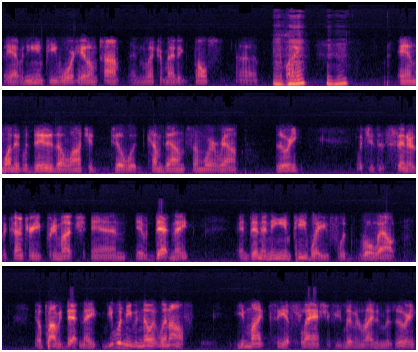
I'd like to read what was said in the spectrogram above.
They have an EMP warhead on top, an electromagnetic pulse uh, device, Mm-hmm. and what it would do, they'll launch it till it would come down somewhere around Missouri, which is the center of the country pretty much, and it would detonate, and then an EMP wave would roll out. It'll probably detonate. You wouldn't even know it went off. You might see a flash if you're living right in Missouri,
